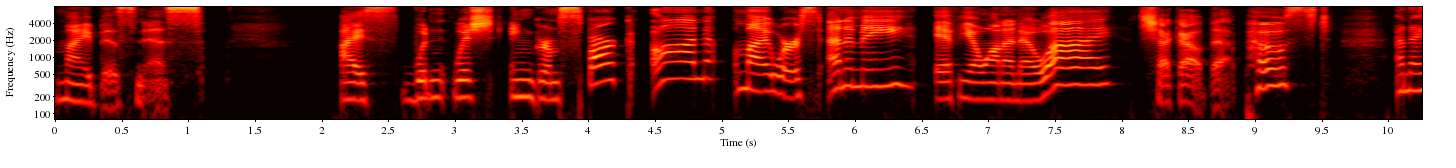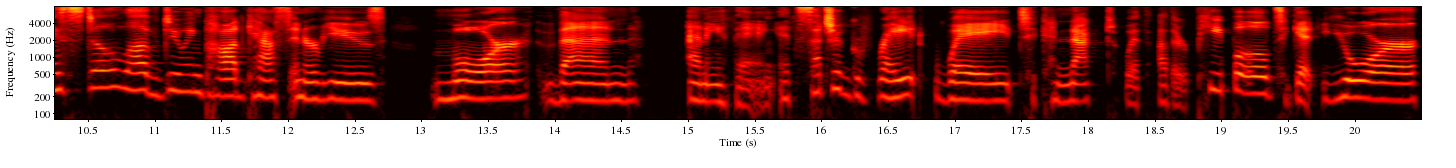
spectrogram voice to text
my business. I wouldn't wish Ingram Spark on my worst enemy. If you want to know why, check out that post. And I still love doing podcast interviews more than anything. It's such a great way to connect with other people, to get your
